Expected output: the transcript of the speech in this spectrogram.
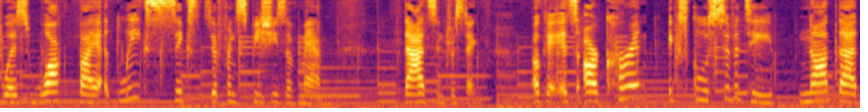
was walked by at least six different species of man. That's interesting. Okay, it's our current exclusivity, not that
